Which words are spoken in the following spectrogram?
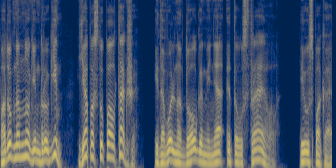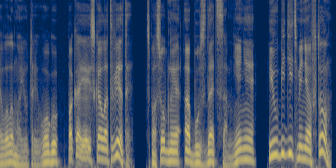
Подобно многим другим, я поступал так же, и довольно долго меня это устраивало и успокаивало мою тревогу, пока я искал ответы, способные обуздать сомнения и убедить меня в том,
